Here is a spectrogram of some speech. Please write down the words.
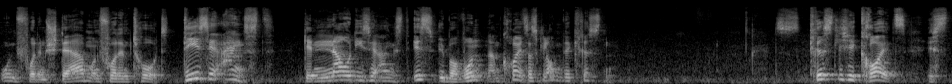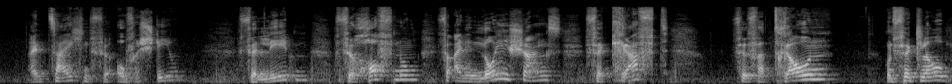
und vor dem Sterben und vor dem Tod. Diese Angst, genau diese Angst ist überwunden am Kreuz. Das glauben wir Christen. Das christliche Kreuz ist ein Zeichen für Auferstehung, für Leben, für Hoffnung, für eine neue Chance, für Kraft, für Vertrauen und für Glauben.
